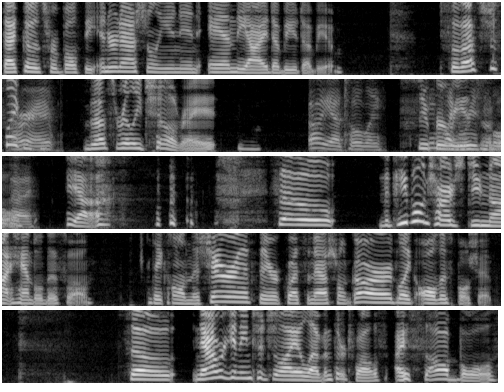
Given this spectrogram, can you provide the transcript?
That goes for both the International Union and the IWW." So that's just like right. that's really chill, right? Oh yeah, totally. Super like reasonable. reasonable guy. Yeah. so the people in charge do not handle this well. They call in the sheriff, they request the National Guard, like all this bullshit. So now we're getting to July 11th or 12th. I saw both.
